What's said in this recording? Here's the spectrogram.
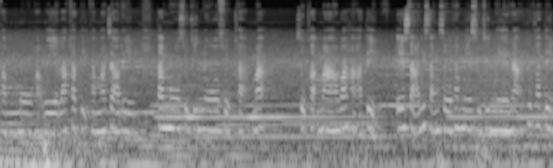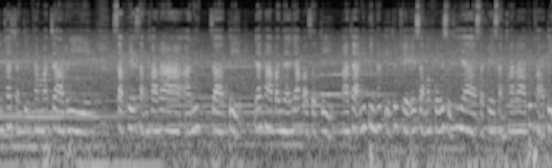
ธรรมโมหะเวรคติธรรมจาริงธรรมโมสุจินโนสุขะมะสุขมาวหาติ เอสานิสังโสธรรมเมสุจินเนนะ ทุกขติงขสันติธรรมจารี สัพเพสังขาราอนิจจาติยะธาปัญญายาปัสสติ อาถานิพินทติทุกเขเอสัมมโควิสุทธิยา สัพเพสังขาราทุกขาติ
